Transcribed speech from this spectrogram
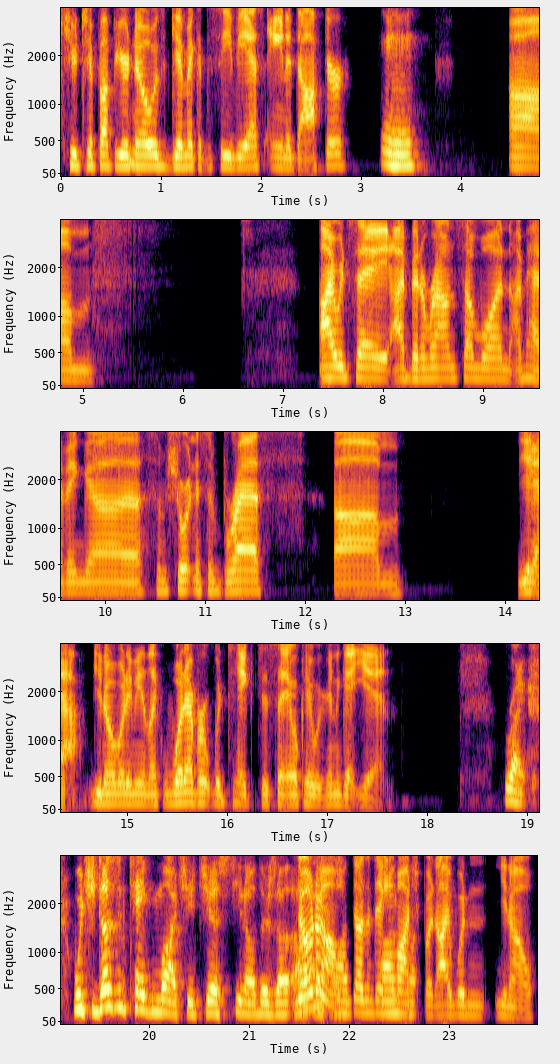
q-tip up your nose gimmick at the cvs ain't a doctor Mm-hmm. um i would say i've been around someone i'm having uh some shortness of breath um yeah you know what i mean like whatever it would take to say okay we're gonna get you in Right. Which doesn't take much. It just, you know, there's a No, a- no, on- it doesn't take on- much, but I wouldn't, you know,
